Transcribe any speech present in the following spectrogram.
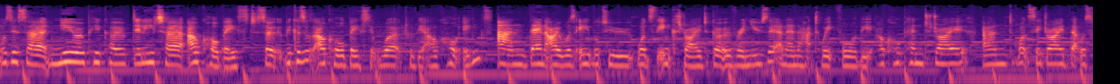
was this uh, Neopiko Deleter alcohol based. So because it was alcohol based, it worked with the alcohol inks. And then I was able to, once the inks dried, go over and use it. And then I had to wait for the alcohol pen to dry. And once they dried, that was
